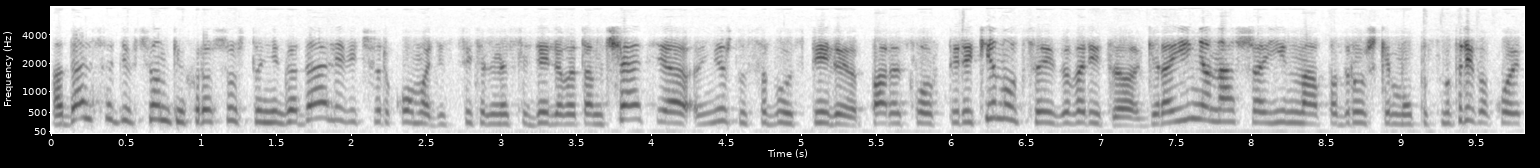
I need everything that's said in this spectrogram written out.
А дальше девчонки хорошо, что не гадали вечерком, а действительно сидели в этом чате, между собой успели пары слов перекинуться и говорит, «Э, героиня наша Инна, подружки, мол, посмотри, какой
